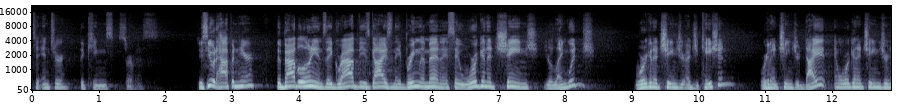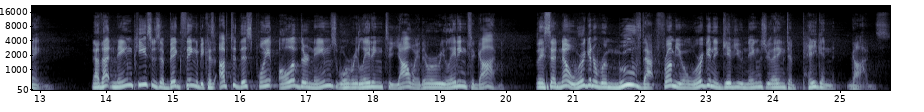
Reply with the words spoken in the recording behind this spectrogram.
to enter the king's service. Do you see what happened here? The Babylonians, they grab these guys and they bring them in and they say, We're going to change your language, we're going to change your education, we're going to change your diet, and we're going to change your name. Now, that name piece was a big thing because up to this point, all of their names were relating to Yahweh, they were relating to God. They said, No, we're going to remove that from you and we're going to give you names relating to pagan gods.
